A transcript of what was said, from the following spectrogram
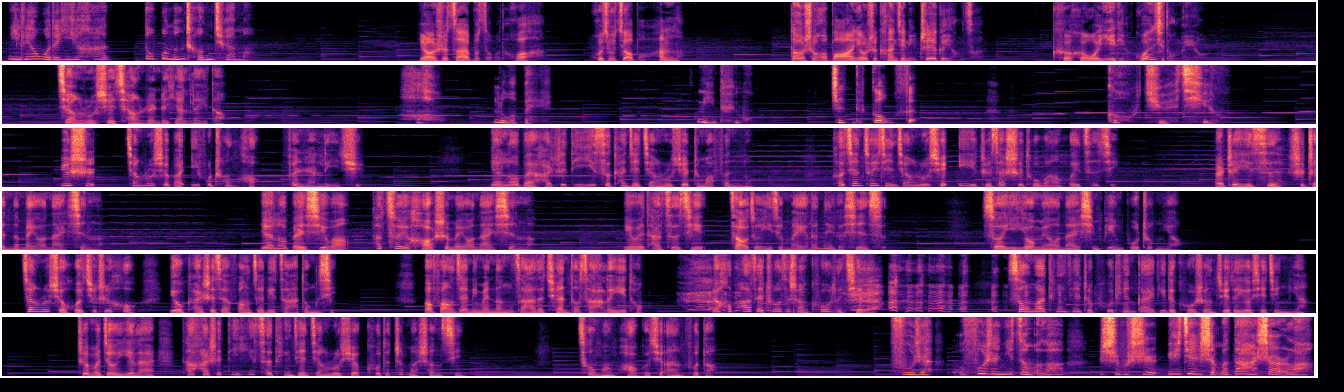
你连我的遗憾都不能成全吗？要是再不走的话，我就叫保安了。到时候保安要是看见你这个样子，可和我一点关系都没有。江如雪强忍着眼泪道：“好，洛北，你对我真的够狠。”够绝情。于是江如雪把衣服穿好，愤然离去。阎洛北还是第一次看见江如雪这么愤怒，可见最近江如雪一直在试图挽回自己，而这一次是真的没有耐心了。阎洛北希望他最好是没有耐心了，因为他自己早就已经没了那个心思，所以有没有耐心并不重要。江如雪回去之后，又开始在房间里砸东西，把房间里面能砸的全都砸了一通，然后趴在桌子上哭了起来。宋妈听见这铺天盖地的哭声，觉得有些惊讶。这么久以来，她还是第一次听见江如雪哭得这么伤心，匆忙跑过去安抚道：“夫人，夫人，你怎么了？是不是遇见什么大事儿了？”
